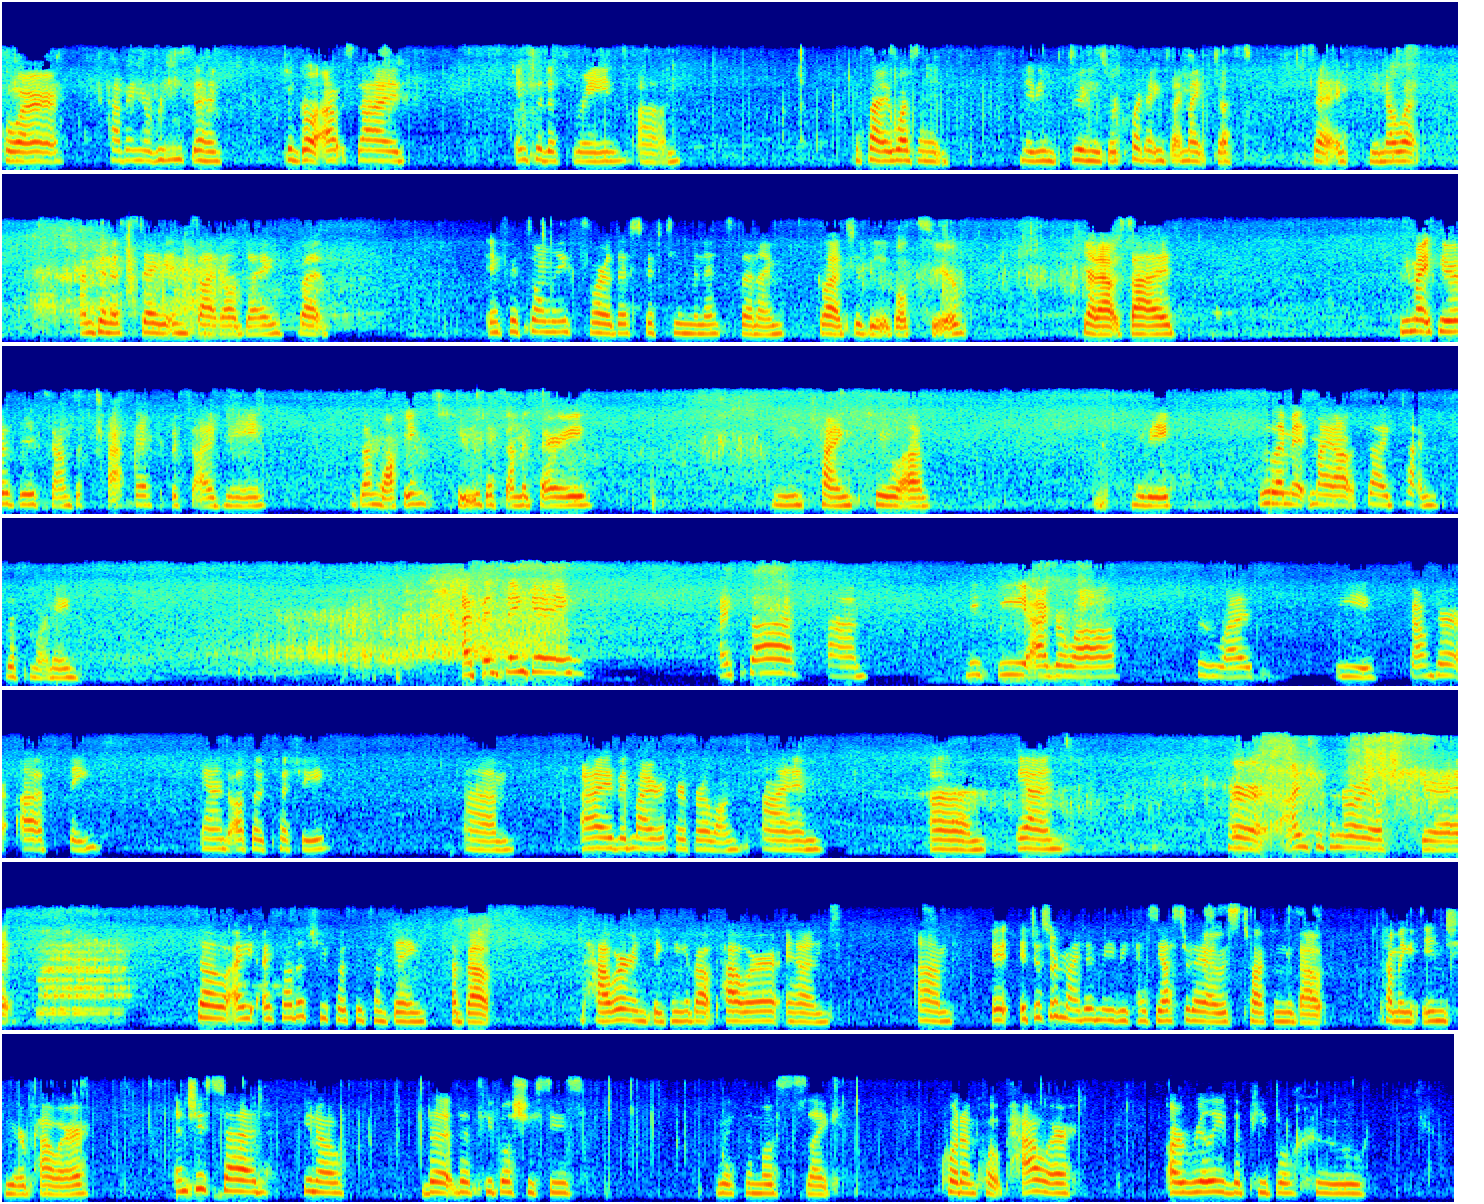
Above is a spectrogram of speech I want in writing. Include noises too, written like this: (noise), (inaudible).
for having a reason to go outside into this rain. Um, if I wasn't maybe doing these recordings, I might just say, you know what, I'm gonna stay inside all day, but if it's only for this 15 minutes, then I'm glad to be able to get outside. You might hear the sounds of traffic beside me as I'm walking to the cemetery. I'm trying to um, maybe limit my outside time this morning. I've been thinking, I saw um, Miki Agrawal, who was the founder of Thinx and also Tushy. Um, I've admired her for a long time, um, and her entrepreneurial spirit. So I, I saw that she posted something about power and thinking about power, and um, it, it just reminded me because yesterday I was talking about coming into your power, and she said, you know, the the people she sees with the most like quote unquote power are really the people who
